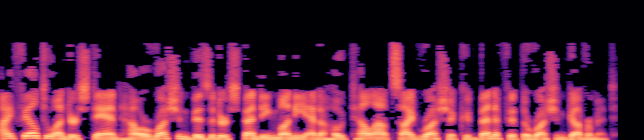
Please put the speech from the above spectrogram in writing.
I fail to understand how a Russian visitor spending money at a hotel outside Russia could benefit the Russian government.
